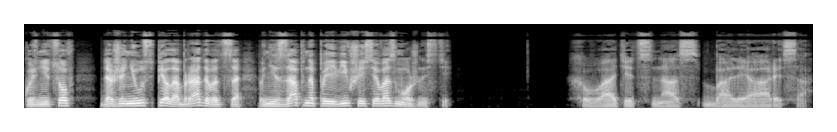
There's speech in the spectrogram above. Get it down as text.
Кузнецов даже не успел обрадоваться внезапно появившейся возможности. Хватит с нас Балеареса.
